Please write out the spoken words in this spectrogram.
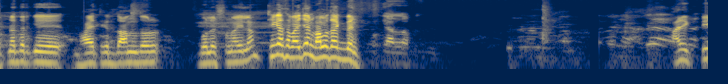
আপনাদেরকে ভাই থেকে দাম দর বলে শোনাইলাম। ঠিক আছে ভাইজান ভালো থাকবেন। ওকে আল্লাহ হাফেজ। আরেকটি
